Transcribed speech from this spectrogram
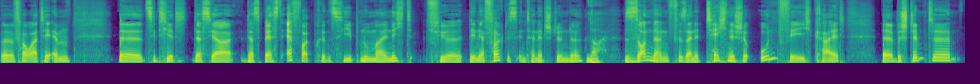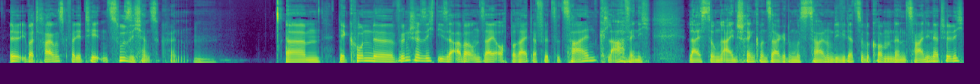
äh, VATM äh, zitiert, dass ja das Best-Effort-Prinzip nun mal nicht für den Erfolg des Internet stünde, Nein. sondern für seine technische Unfähigkeit, äh, bestimmte äh, Übertragungsqualitäten zusichern zu können. Mhm. Ähm, der Kunde wünsche sich diese aber und sei auch bereit dafür zu zahlen. Klar, wenn ich Leistungen einschränke und sage, du musst zahlen, um die wiederzubekommen, dann zahlen die natürlich.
